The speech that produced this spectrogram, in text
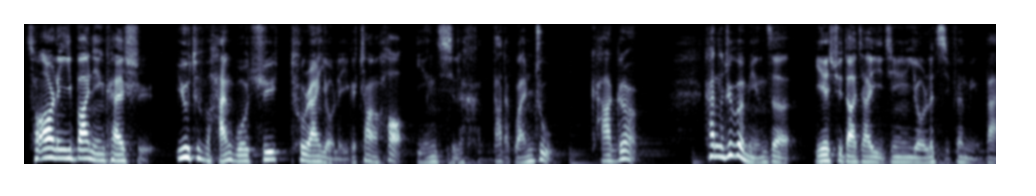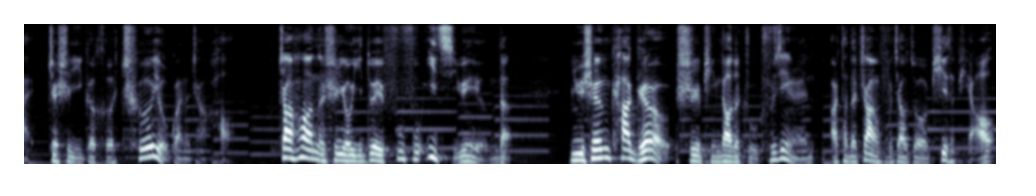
从二零一八年开始。，YouTube 韩国区突然有了一个账号，引起了很大的关注。Car Girl，看到这个名字，也许大家已经有了几分明白，这是一个和车有关的账号。账号呢是由一对夫妇一起运营的，女生 Car Girl 是频道的主出镜人，而她的丈夫叫做 Peter 朴。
